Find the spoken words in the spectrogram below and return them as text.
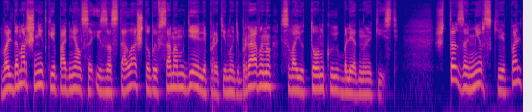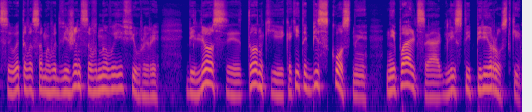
Вальдемар Шнитке поднялся из-за стола, чтобы в самом деле протянуть Бравену свою тонкую бледную кисть. Что за мерзкие пальцы у этого самого движенца в новые фюреры? Белесые, тонкие, какие-то бескостные. Не пальцы, а глисты-переростки.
